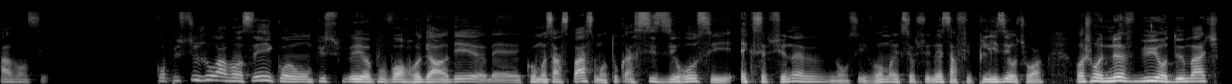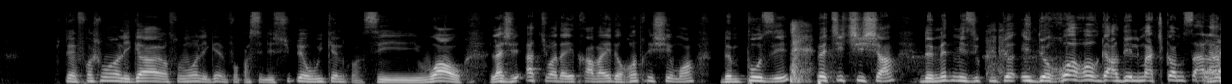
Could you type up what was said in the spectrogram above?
avancer. Qu'on puisse toujours avancer et qu'on puisse euh, pouvoir regarder euh, ben, comment ça se passe. Mais en tout cas, 6-0, c'est exceptionnel. Non, c'est vraiment exceptionnel. Ça fait plaisir, tu vois. Franchement, 9 buts en deux matchs. Putain, franchement, les gars, en ce moment, les gars, il faut passer des super week-ends, quoi. C'est waouh. Là, j'ai hâte, tu vois, d'aller travailler, de rentrer chez moi, de me poser, petit chicha, de mettre mes écouteurs et de re-regarder le match comme ça, là.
